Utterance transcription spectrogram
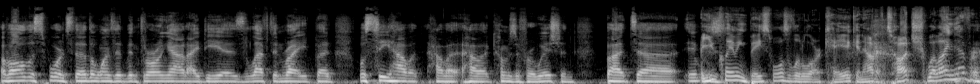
of all the sports, they're the ones that have been throwing out ideas left and right. But we'll see how it how it how it comes to fruition. But uh, it Are you claiming baseball is a little archaic and out of touch? Well, I never.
